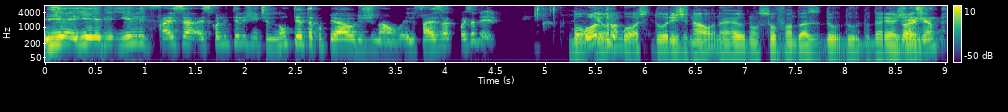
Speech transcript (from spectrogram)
E, e, ele, e ele faz a escolha inteligente, ele não tenta copiar a original, ele faz a coisa dele. Bom, Outro... eu não gosto do original, né? Eu não sou fã do, do, do, do Dario Argento. Do Argento?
